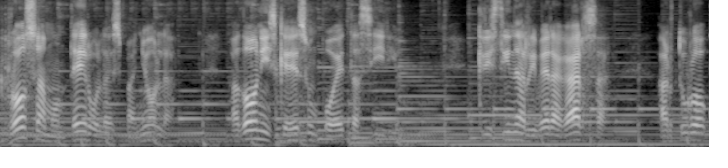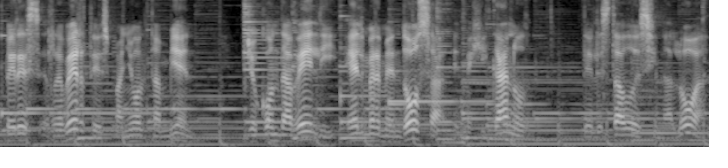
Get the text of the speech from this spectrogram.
Rosa Montero, la española, Adonis, que es un poeta sirio, Cristina Rivera Garza, Arturo Pérez Reverte, español también, Gioconda Belli, Elmer Mendoza, el mexicano del estado de Sinaloa,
